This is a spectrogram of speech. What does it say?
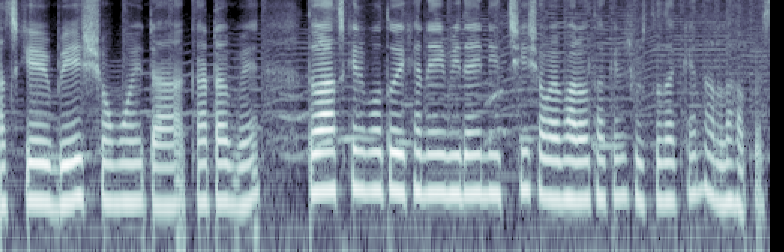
আজকে বেশ সময়টা কাটাবে। তো আজকের মতো এখানেই বিদায় নিচ্ছি, সবাই ভালো থাকেন, সুস্থ থাকেন, আল্লাহ হাফেজ।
